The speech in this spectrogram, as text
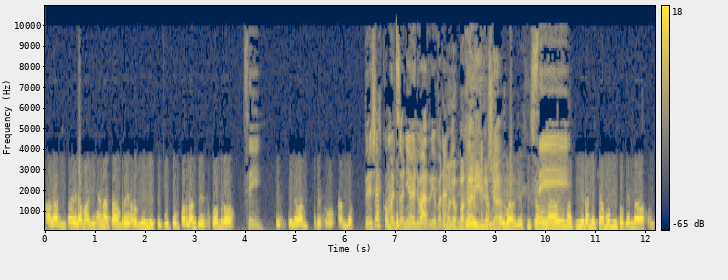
a, las 9 de la mañana, están re durmiendo y se escucha un parlante de nosotros, Sí. te levantás rebotando. Pero ya es como el sonido del barrio para como mí. los pajaritos Sí, ya. del barrio. Sí, Sí. Una vez una señora me llamó, me dijo que andaba un,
